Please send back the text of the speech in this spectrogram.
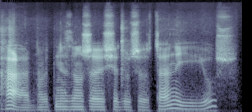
Aha, nawet nie zdąży się dużo ten i już?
